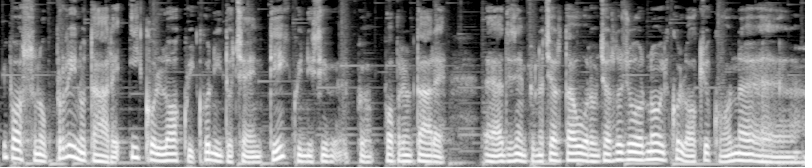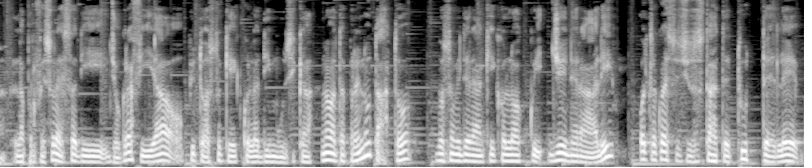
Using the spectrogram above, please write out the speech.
Si possono prenotare i colloqui con i docenti, quindi si può prenotare eh, ad esempio una certa ora, un certo giorno, il colloquio con eh, la professoressa di geografia o piuttosto che quella di musica. Una volta prenotato possiamo vedere anche i colloqui generali. Oltre a questo ci sono state tutte le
